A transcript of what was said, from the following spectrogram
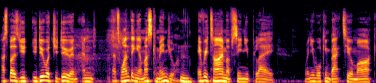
I suppose you, you do what you do, and, and that's one thing I must commend you on. Mm. Every time I've seen you play, when you're walking back to your mark,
